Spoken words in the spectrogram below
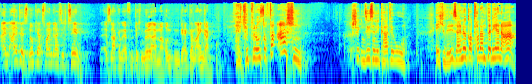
Ein altes Nokia 3210. Es lag im öffentlichen Mülleimer, unten, direkt am Eingang. Der Typ will uns doch verarschen. Schicken Sie es in die KTU. Ich will seine gottverdammte DNA.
